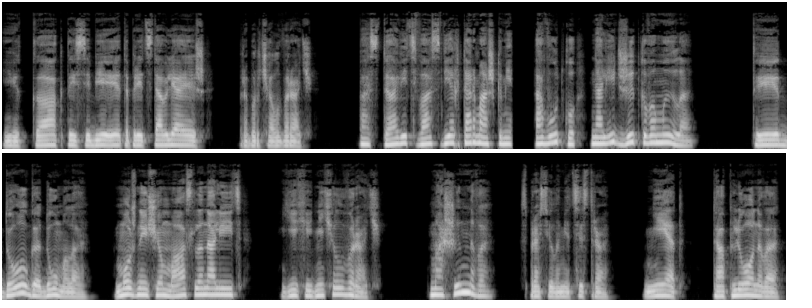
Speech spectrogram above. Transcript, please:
«И как ты себе это представляешь?» – пробурчал врач. «Поставить вас вверх тормашками, а в налить жидкого мыла». «Ты долго думала? Можно еще масло налить», – ехидничал врач. «Машинного?» – спросила медсестра. «Нет, топлёного»,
